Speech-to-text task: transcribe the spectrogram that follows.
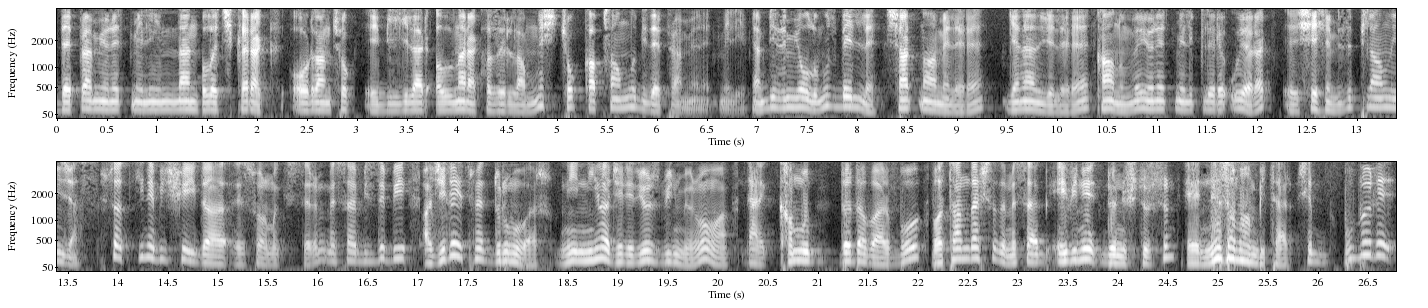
deprem yönetmeliğinden yola çıkarak oradan çok e, bilgiler alınarak hazırlanmış çok kapsamlı bir deprem yönetmeliği. Yani bizim yolumuz belli. Şartnamelere, genelgelere, kanun ve yönetmeliklere uyarak e, şehrimizi planlayacağız. Üstad yine bir şey daha e, sormak isterim. Mesela bizde bir acele etme durumu var. Niye, niye acele ediyoruz bilmiyorum ama yani kamuda da var bu. Vatandaşta da mesela evini dönüştürsün. E, ne zaman biter? Şimdi bu böyle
